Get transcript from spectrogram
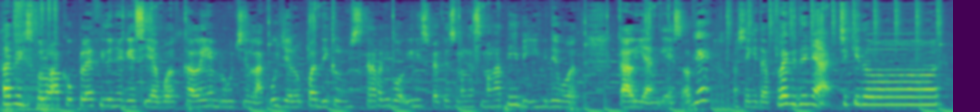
Tapi sebelum aku play videonya guys ya buat kalian yang baru lagu. Jangan lupa di klik subscribe di bawah ini supaya semangat semangat nih bikin video buat kalian guys oke? Okay? masih kita play videonya cekidot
